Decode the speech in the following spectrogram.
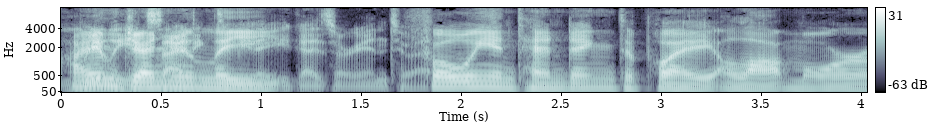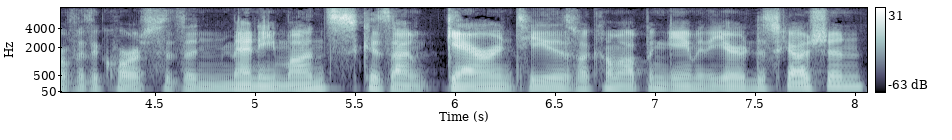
I am really exciting to genuinely that you guys are into it. Fully intending to play a lot more over the course of the many months because I guarantee this will come up in Game of the Year discussion.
